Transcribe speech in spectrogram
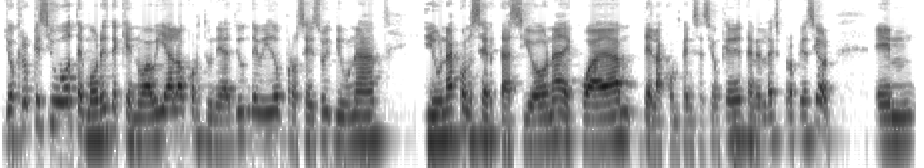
yo creo que sí hubo temores de que no había la oportunidad de un debido proceso y de una, de una concertación adecuada de la compensación que debe tener la expropiación. Em,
